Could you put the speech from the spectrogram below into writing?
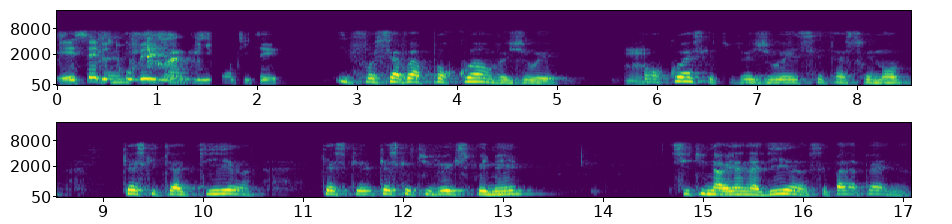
et essaient de se trouver une, une identité. il faut savoir pourquoi on veut jouer. Hmm. Pourquoi est-ce que tu veux jouer cet instrument? Qu'est-ce qui t'attire? Qu'est-ce que, qu'est-ce que tu veux exprimer? Si tu n'as rien à dire, c'est pas la peine.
